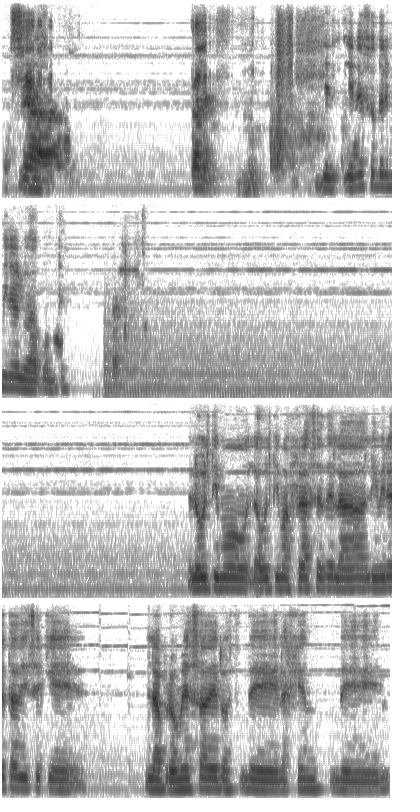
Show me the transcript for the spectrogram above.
O sea, dale. Y en, y en eso termina los apuntes. Lo último, la última frase de la libreta dice que la promesa de los de la gente de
